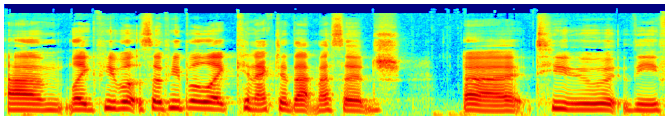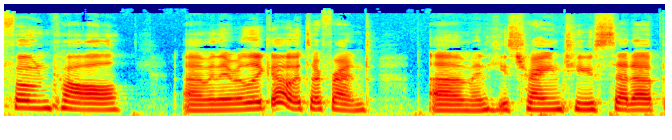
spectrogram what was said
Um like people so people like connected that message uh to the phone call um and they were like, "Oh, it's our friend." Um and he's trying to set up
